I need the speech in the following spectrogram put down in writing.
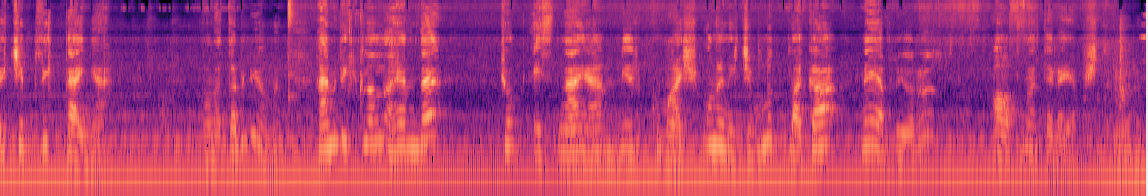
üç iplik penye. Anlatabiliyor muyum? Hem riklalı hem de çok esneyen bir kumaş. Onun için mutlaka ne yapıyoruz? Altına tela yapıştırıyoruz.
